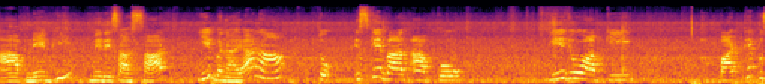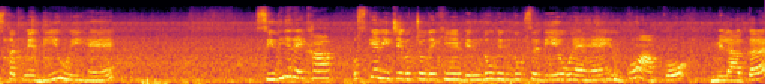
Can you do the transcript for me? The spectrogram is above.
आपने भी मेरे साथ साथ ये बनाया ना? तो इसके बाद आपको ये जो आपकी पाठ्य पुस्तक में दी हुई है, सीधी रेखा उसके नीचे बच्चों देखिए, बिंदु बिंदु से दिए हुए हैं। इनको आपको मिलाकर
